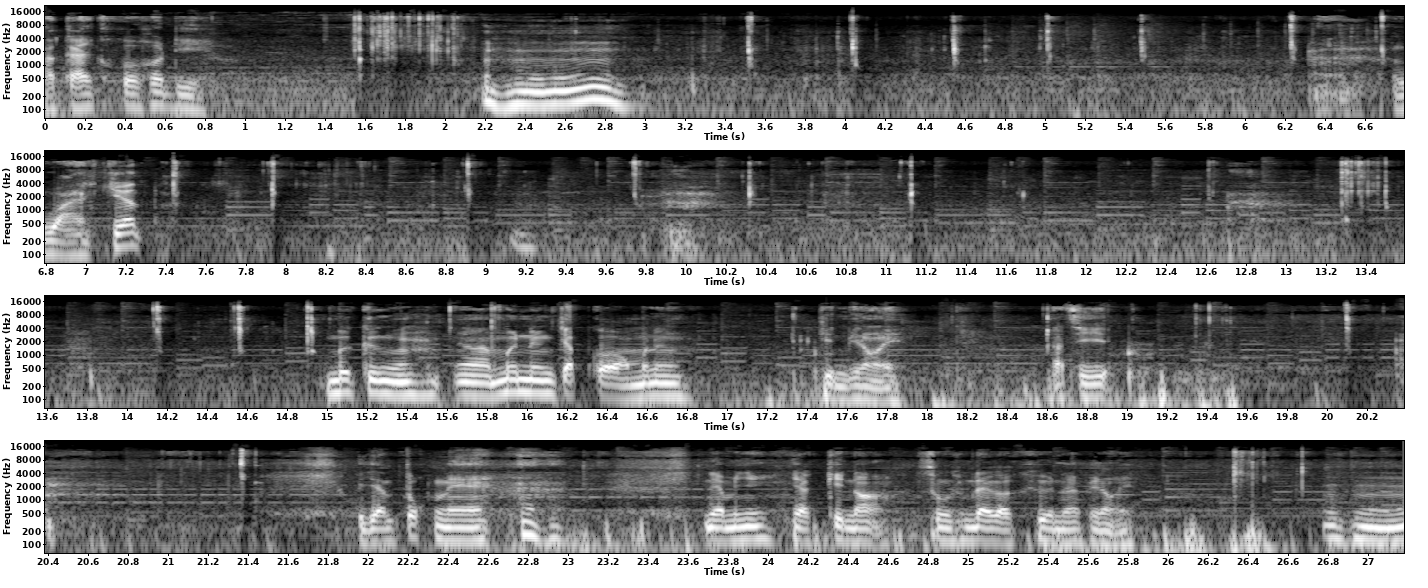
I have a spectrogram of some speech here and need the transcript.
อากาศก็เขาดี อือ หวานเจี๊ยบมือกึ่งเอ่อมือหนึ่งจับกล่องมือหนึ่งกินพี่หน่อยอาทิขยันตกแน่เนี่ยมันอยากกินเนาะสูงทำได้ก็คืนนะพี่หน่อย อือหือ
